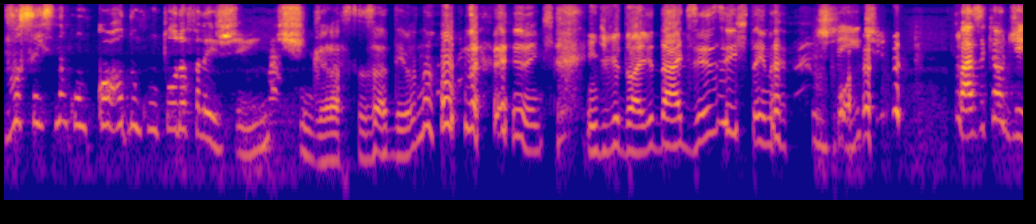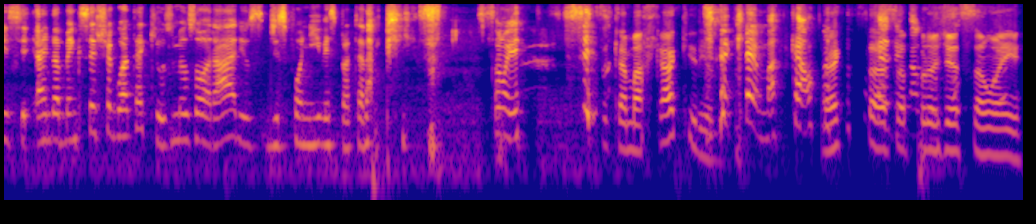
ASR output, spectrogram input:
Vocês não concordam com tudo? Eu falei, gente. Graças a Deus, não, né, gente? Individualidades existem, né? Gente. Quase que eu disse, ainda bem que você chegou até aqui. Os meus horários disponíveis para terapias são esses. Você quer marcar, querido? quer marcar? Como é que tá essa projeção aí?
